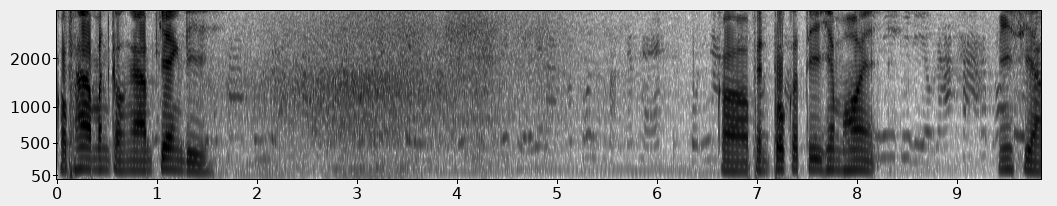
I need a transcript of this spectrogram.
ก็ภาพมันก็งามแจ้งดี ก็เป็นปกติเข้มห้อย มีเสียง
